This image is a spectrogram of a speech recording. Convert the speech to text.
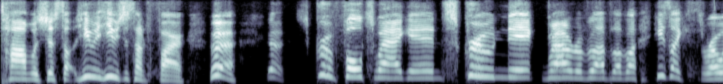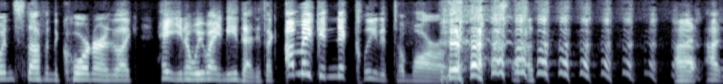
Tom was just he was he was just on fire. "Ugh, uh, screw Volkswagen, screw Nick, blah blah blah blah blah. He's like throwing stuff in the corner, and they're like, hey, you know, we might need that. He's like, I'm making Nick clean it tomorrow. I, I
